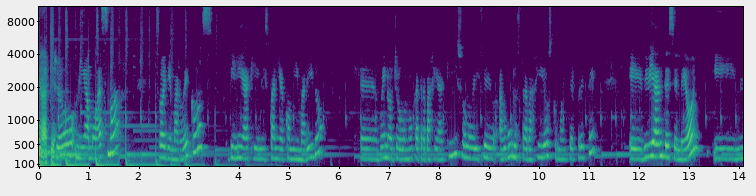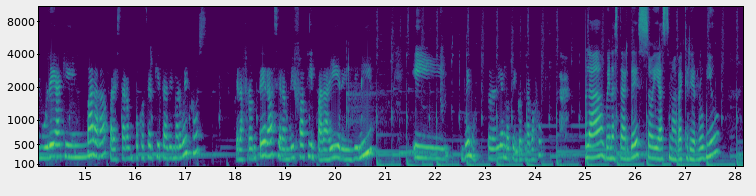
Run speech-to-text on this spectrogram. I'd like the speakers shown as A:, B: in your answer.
A: gracias.
B: Yo me llamo Asma, soy de Marruecos, vine aquí en España con mi marido. Eh, bueno, yo nunca trabajé aquí, solo hice algunos trabajillos como intérprete. Eh, vivía antes en León y me mudé aquí en Málaga para estar un poco cerquita de Marruecos, de la frontera, será muy fácil para ir y venir. Y bueno, todavía no tengo trabajo.
C: Hola, buenas tardes, soy Asma Bakri Rubio,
